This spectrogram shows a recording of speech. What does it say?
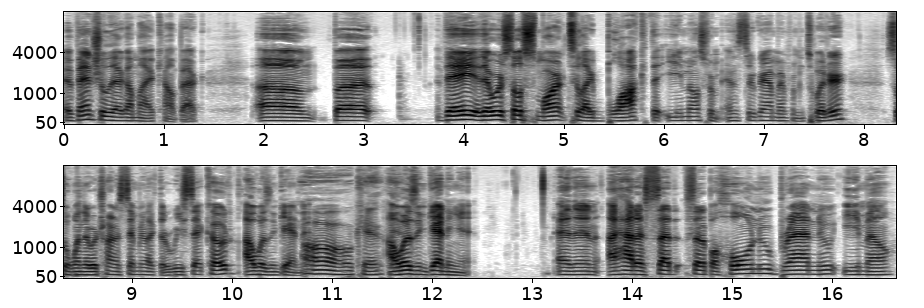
Eventually I got my account back, um, but they they were so smart to like block the emails from Instagram and from Twitter. So when they were trying to send me like the reset code, I wasn't getting it. Oh, okay. okay. I wasn't getting it. And then I had to set set up a whole new brand new email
